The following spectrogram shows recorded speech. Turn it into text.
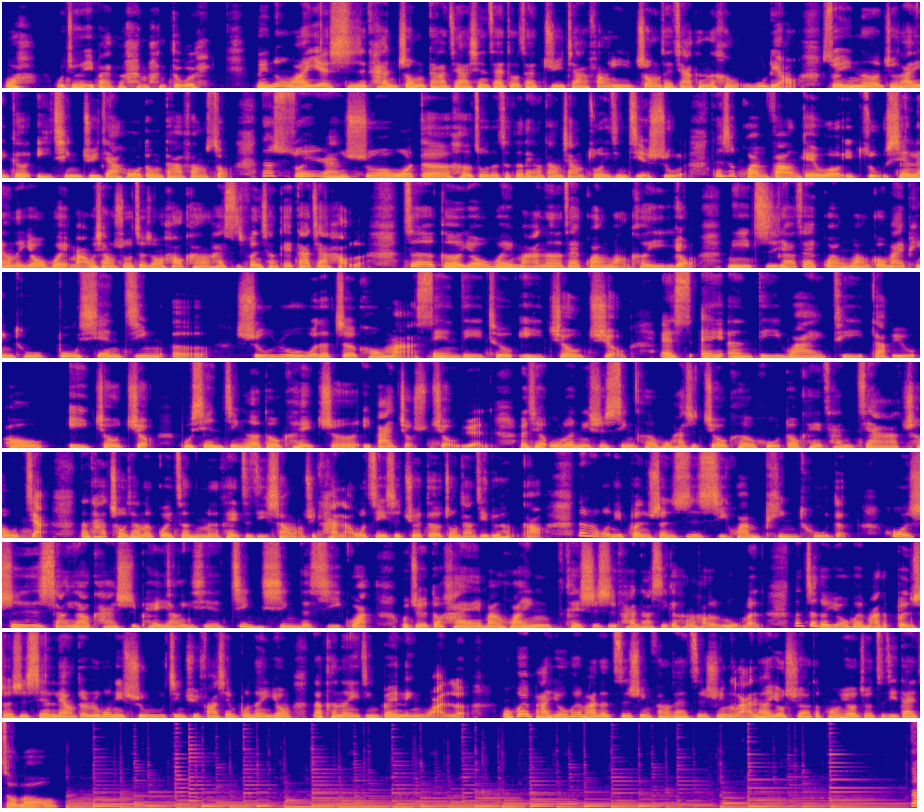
哇！我觉得一百个还蛮多嘞。雷诺瓦也是看中大家现在都在居家防疫中，在家可能很无聊，所以呢，就来一个疫情居家活动大放送。那虽然说我的合作的这个两档讲座已经结束了，但是官方给我一组限量的优惠码，我想说这种好康还是分享给大家好了。这个优惠码呢，在官网可以用，你只要在官网购买拼图，不限金额。输入我的折扣码 Sandy Two 一九九 S A N D Y T W O 一九九，不限金额都可以折一百九十九元，而且无论你是新客户还是旧客户，都可以参加抽奖。那他抽奖的规则，你们可以自己上网去看啦。我自己是觉得中奖几率很高。那如果你本身是喜欢拼图的，或是想要开始培养一些静心的习惯，我觉得都还蛮欢迎，可以试试看，它是一个很好的入门。那这个优惠码的本身是限量的，如果你输入进去发现不能用，那可能已经被领完了。我会把优惠码的资讯放在资讯栏，那有需要的朋友就自己带走喽。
